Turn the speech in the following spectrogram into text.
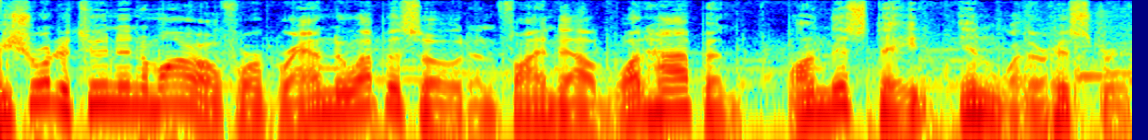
Be sure to tune in tomorrow for a brand new episode and find out what happened on this date in weather history.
